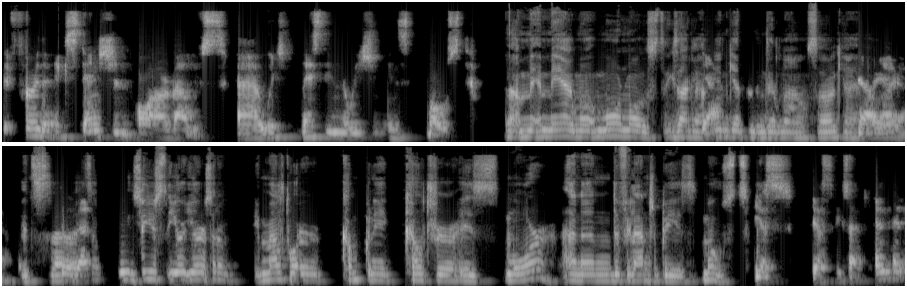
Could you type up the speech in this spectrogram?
the further extension of our values, uh, which MEST in Norwegian means most. Uh, more, more, most exactly. Yeah. I didn't get it until now. So okay. Yeah, yeah, yeah. It's uh, so, so you, your your sort of meltwater company culture is more, and then the philanthropy is most. Yes, yes, exactly. And and,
